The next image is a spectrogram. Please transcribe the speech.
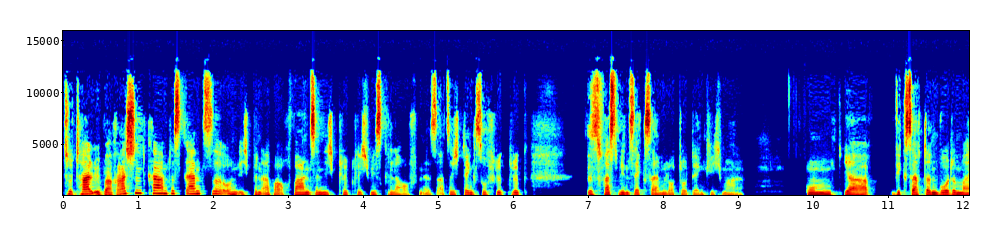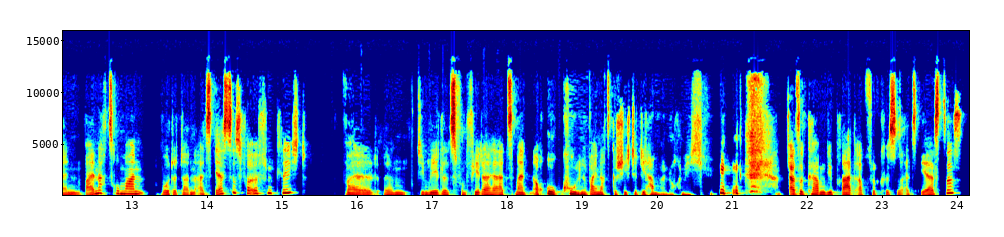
total überraschend kam das Ganze und ich bin aber auch wahnsinnig glücklich, wie es gelaufen ist. Also ich denke, so viel Glück ist fast wie ein Sechser im Lotto, denke ich mal. Und ja, wie gesagt, dann wurde mein Weihnachtsroman wurde dann als erstes veröffentlicht weil ähm, die Mädels vom Federherz meinten auch, oh cool, eine Weihnachtsgeschichte, die haben wir noch nicht. also kamen die Bratapfelküsse als erstes.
